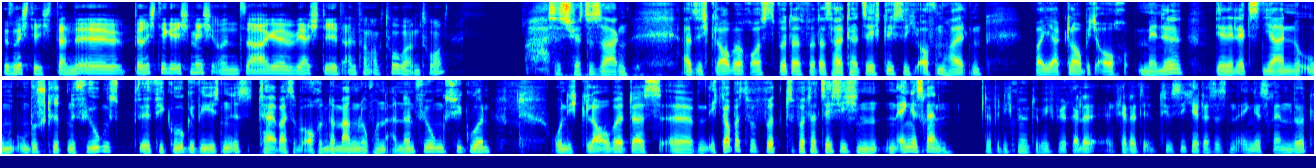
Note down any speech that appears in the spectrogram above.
Das ist richtig. Dann äh, berichtige ich mich und sage, wer steht Anfang Oktober im Tor? Ah, Es ist schwer zu sagen. Also ich glaube, Rost wird das, wird das halt tatsächlich sich offen halten. Weil ja, glaube ich, auch Mennel, der in den letzten Jahren eine un unbestrittene Führungsfigur gewesen ist, teilweise aber auch in der Mangelung von anderen Führungsfiguren. Und ich glaube, dass, äh, ich glaube, es wird, wird tatsächlich ein, ein enges Rennen. Da bin ich mir, da bin ich mir rela relativ sicher, dass es ein enges Rennen wird.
